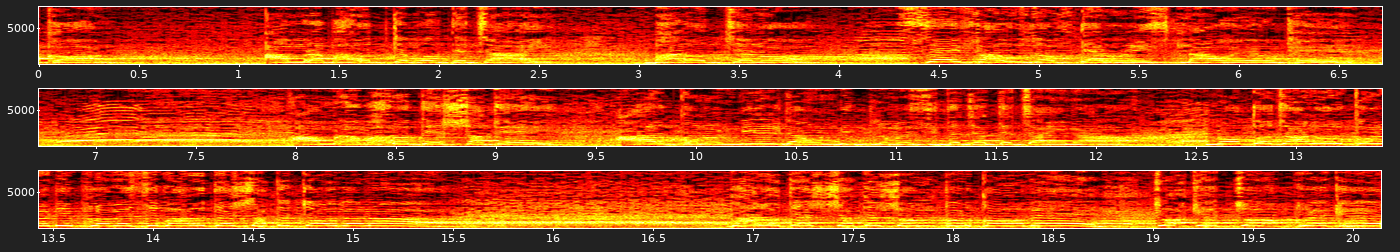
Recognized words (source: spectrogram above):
এখন আমরা ভারতকে বলতে চাই, ভারত যেন সেফ হাউস অফ টেরোরিস্ট না হয়ে ওঠে। আমরা ভারতের সাথে আর কোন নীল ডাউন ডিপ্লোমেসিতে যেতে চাই না। নত জানুর কোন ডিপ্লোমেসি ভারতের সাথে চলবে না। ভারতের সাথে সম্পর্ক হবে চোখে চোখ রেখে।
